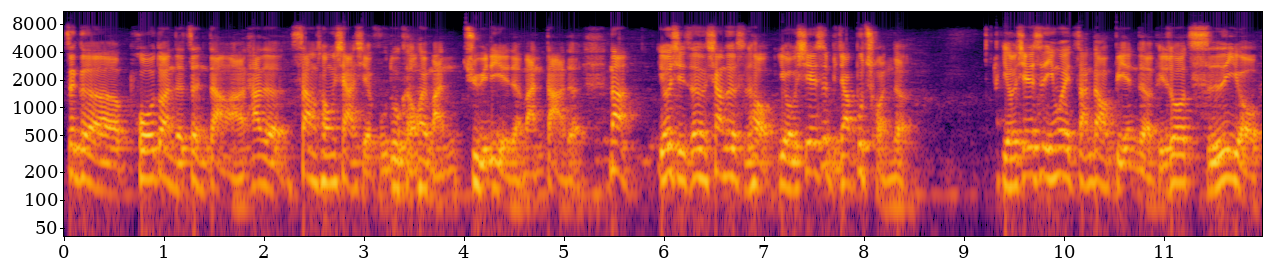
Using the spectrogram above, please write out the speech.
这个波段的震荡啊，它的上冲下斜幅度可能会蛮剧烈的，蛮大的。那尤其这像这个时候，有些是比较不纯的，有些是因为沾到边的，比如说持有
